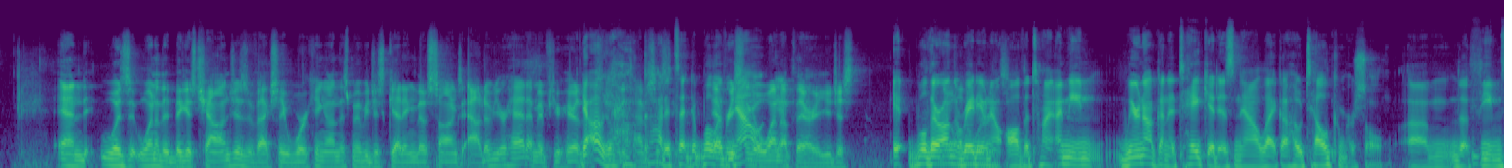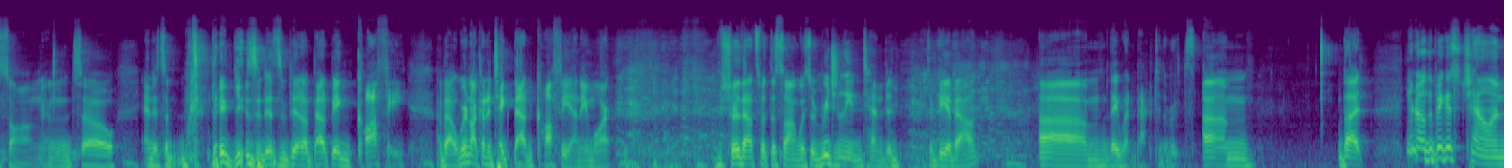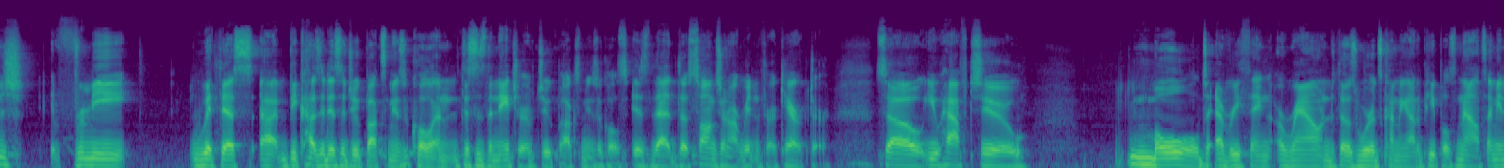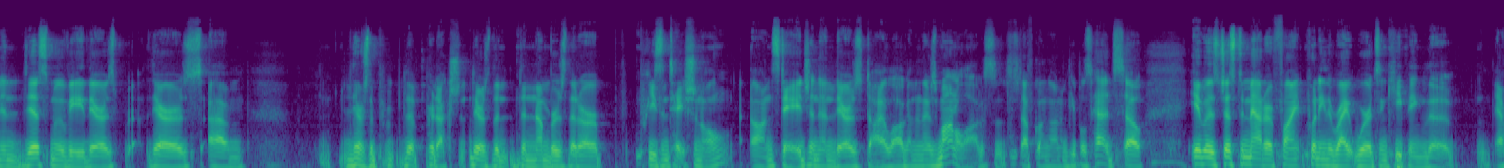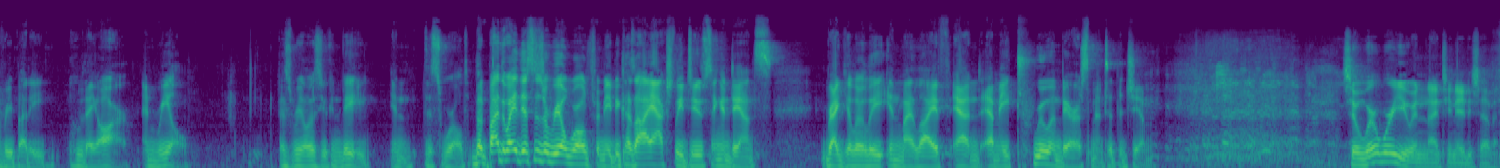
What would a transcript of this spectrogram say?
And was it one of the biggest challenges of actually working on this movie, just getting those songs out of your head? I mean, if you hear them Oh, so yeah. many times, God, it's it's a- well, every now- single one up there, you just It, well, they're on the radio now all the time. I mean, we're not going to take it as now like a hotel commercial, um, the theme song, and so and it's a they use it as a bit about being coffee, about we're not going to take bad coffee anymore. I'm sure that's what the song was originally intended to be about. Um, they went back to the roots. Um, but you know, the biggest challenge for me with this, uh, because it is a jukebox musical, and this is the nature of jukebox musicals, is that the songs are not written for a character. So you have to mold everything around those words coming out of people's mouths. I mean, in this movie, there's there's um, there's the, the production, there's the, the numbers that are presentational on stage, and then there's dialogue, and then there's monologues, stuff going on in people's heads. So it was just a matter of find, putting the right words and keeping the everybody who they are and real, as real as you can be in this world. But by the way, this is a real world for me because I actually do sing and dance regularly in my life and am a true embarrassment at the gym. So where were you in 1987?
